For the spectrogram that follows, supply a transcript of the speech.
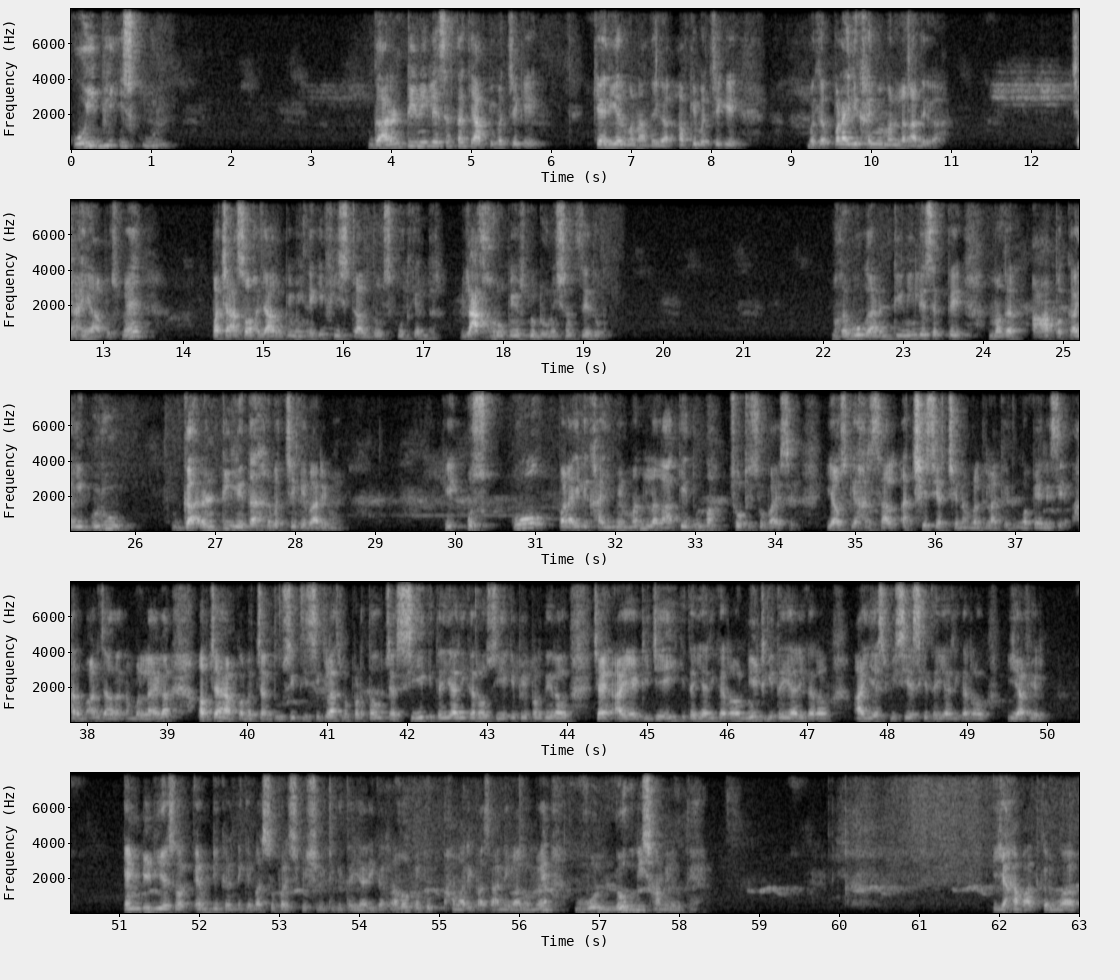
कोई भी स्कूल गारंटी नहीं ले सकता कि आपके बच्चे के कैरियर बना देगा, आपके बच्चे के मतलब पढ़ाई लिखाई में मन लगा देगा। चाहे आप उसमें पचासों हज़ार रुपये महीने की फ़ीस डाल दो स्कूल के अंदर, लाखों रुपए उसको डोनेशन दे दो। मगर वो गारंटी नहीं ले सकते। मगर आपका ये गुरु गारंटी लेता है हर बच्चे के बारे में कि उस को पढ़ाई लिखाई में मन लगा के दूँगा, छोटे से उपाय से, या उसके हर साल अच्छे से अच्छे नंबर दिला के दूँगा, पहले से हर बार ज़्यादा नंबर लाएगा। अब चाहे आपका बच्चा दूसरी तीसरी क्लास में पढ़ता हो, चाहे सीए की तैयारी कर रहा हो सीए के पेपर दे रहा हो, चाहे आई आई टी जेई की तैयारी कर रहा हो, नीट की तैयारी कर रहा हो आई एस की तैयारी कर रहा हो, या फिर एमबीबीएस और एमडी करने के बाद सुपर स्पेशलिटी की तैयारी कर रहा हो, क्योंकि हमारे पास आने वालों में वो लोग भी शामिल होते हैं। यहाँ बात करूँगा,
